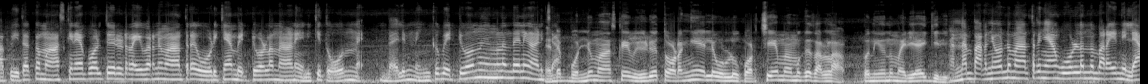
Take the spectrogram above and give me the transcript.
അപ്പോൾ ഇതൊക്കെ മാസ്കിനെ പോലത്തെ ഒരു ഡ്രൈവറിന് മാത്രമേ ഓടിക്കാൻ പറ്റുള്ളൂ എന്നാണ് എനിക്ക് തോന്നുന്നത് എന്തായാലും നിങ്ങൾക്ക് പറ്റുമോന്ന് നിങ്ങൾ എന്തായാലും കാണിച്ചു. എന്റെ പൊന്നു മാസ്ക് വീഡിയോ തുടങ്ങിയല്ലേ ഉള്ളൂ. കുറച്ച് കഴിയുമ്പോൾ നമുക്ക് തള്ളാം. അപ്പോൾ നീ ഒന്ന് മര്യാദയ്ക്കിരി എന്നാൽ പറഞ്ഞുകൊണ്ട് മാത്രം ഞാൻ കൂടുതലൊന്നും പറയുന്നില്ല.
